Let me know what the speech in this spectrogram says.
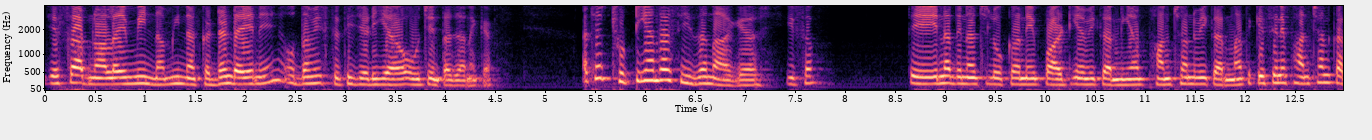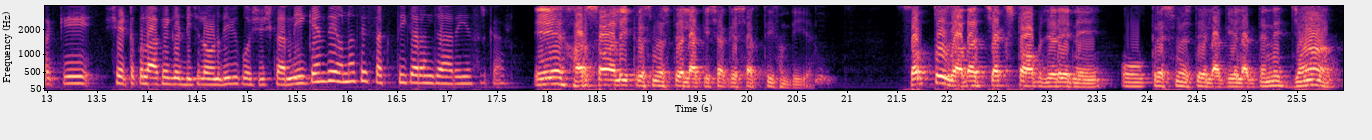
ਜਿਸ ਹਿਸਾਬ ਨਾਲ ਇਹ ਮਹੀਨਾ ਮਹੀਨਾ ਕੱਢਣ ਡਏ ਨੇ ਉਦਾਂ ਵੀ ਸਥਿਤੀ ਜਿਹੜੀ ਆ, ਉਹ ਚਿੰਤਾਜਨਕ ਹੈ। ਅੱਛਾ, ਛੁੱਟੀਆਂ ਦਾ ਸੀਜ਼ਨ ਆ ਗਿਆ, ਹੀਰ ਸਾਹਿਬ। ਤੇ ਇਹਨਾਂ ਦਿਨਾਂ 'ਚ ਲੋਕਾਂ ਨੇ ਪਾਰਟੀਆਂ ਵੀ ਕਰਨੀਆਂ, ਫੰਕਸ਼ਨ ਵੀ ਕਰਨਾ, ਤੇ ਕਿਸੇ ਨੇ ਫੰਕਸ਼ਨ ਕਰਕੇ ਛਿੱਟ ਕੋਲਾ ਕੇ ਗੱਡੀ ਚਲਾਉਣ ਦੀ ਵੀ ਕੋਸ਼ਿਸ਼ ਕਰਨੀ, ਕਹਿੰਦੇ ਉਹਨਾਂ ਤੇ ਸਖਤੀ ਕਰਨ ਜਾ ਰਹੀ ਹੈ ਸਰਕਾਰ। ਇਹ ਹਰ ਸਾਲ ਹੀ ਕ੍ਰਿਸਮਸ ਤੇ ਲਾਗੇ ਛਾਗੇ ਸਖਤੀ ਹੁੰਦੀ ਹੈ। ਸਭ ਤੋਂ ਜ਼ਿਆਦਾ ਚੈੱਕ ਸਟਾਪ ਜਿਹੜੇ ਨੇ, ਉਹ ਕ੍ਰਿਸਮਸ ਦੇ ਲਾਗੇ ਲੱਗਦੇ ਨੇ, ਜਾਂ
